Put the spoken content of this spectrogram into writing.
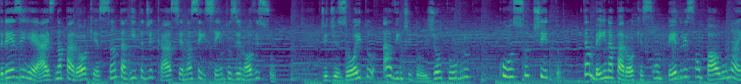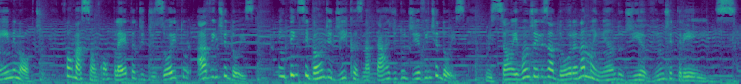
13 reais na Paróquia Santa Rita de Cássia, na 609 Sul. De 18 a 22 de outubro, curso Tito, também na Paróquia São Pedro e São Paulo, na M Norte. Formação completa de 18 a 22. Intensivão de dicas na tarde do dia 22. Missão evangelizadora na manhã do dia 23.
